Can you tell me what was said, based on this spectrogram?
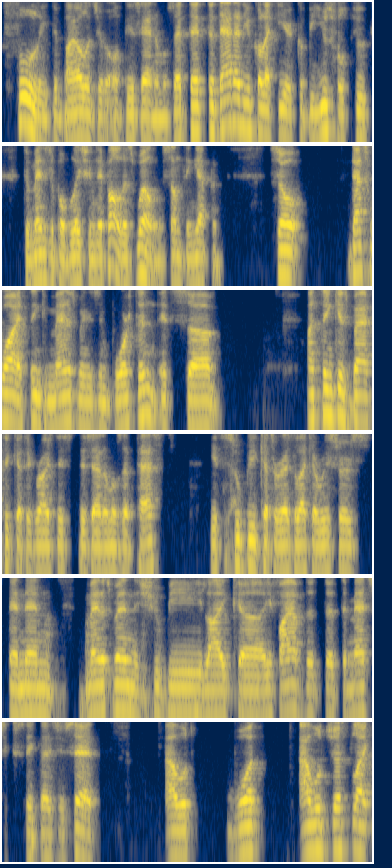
fully the biology of these animals. That, that the data you collect here could be useful to to manage the population in Nepal as well if something happened. So that's why I think management is important. It's uh, I think it's bad to categorize this these animals as pests. It yeah. should be categorized like a resource, and then management it should be like uh, if I have the, the the magic stick, as you said, I would what I will just like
